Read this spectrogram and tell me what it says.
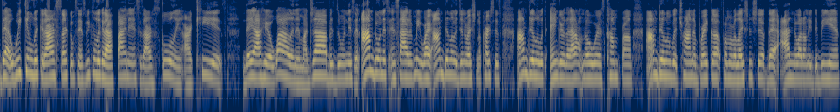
that we can look at our circumstance, we can look at our finances, our schooling, our kids. They out here wilding, and my job is doing this, and I'm doing this inside of me, right? I'm dealing with generational curses. I'm dealing with anger that I don't know where it's come from. I'm dealing with trying to break up from a relationship that I know I don't need to be in.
